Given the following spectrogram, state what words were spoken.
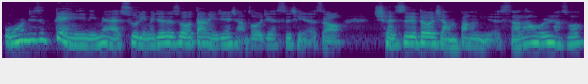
我忘记是电影里面还是书里面，就是说，当你今天想做一件事情的时候，全世界都会想帮你的时候，然后我就想说，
